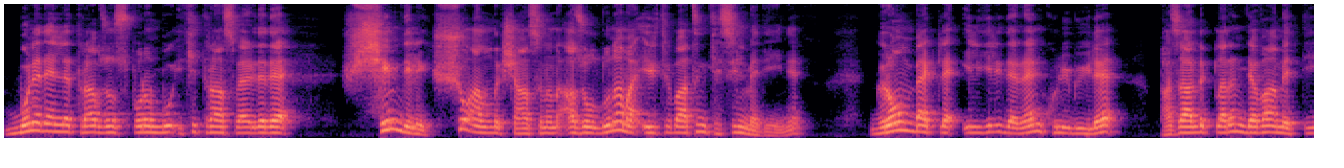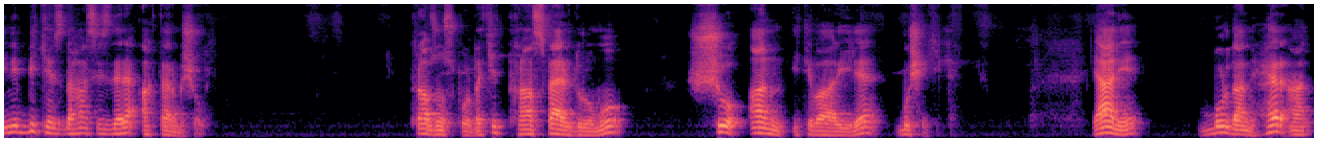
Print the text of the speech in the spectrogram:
Bu nedenle Trabzonspor'un bu iki transferde de şimdilik şu anlık şansının az olduğunu ama irtibatın kesilmediğini, Gromberg'le ilgili de Ren kulübüyle pazarlıkların devam ettiğini bir kez daha sizlere aktarmış olayım. Trabzonspor'daki transfer durumu şu an itibariyle bu şekilde. Yani buradan her an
